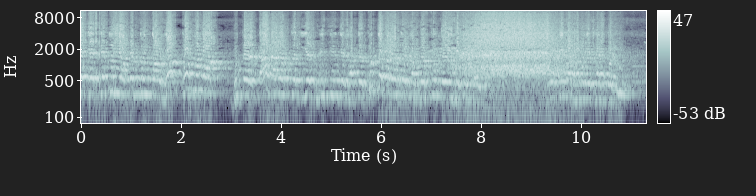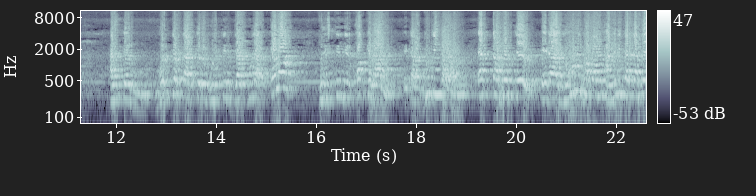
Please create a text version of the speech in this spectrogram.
থেকে তেতুলিয়া পর্যন্ত লক্ষ যুবক যুদ্ধের কাজ আরক্ত দিয়ে ফিলিস্তিনদের সাথে যুদ্ধ করার জন্য প্রস্তুত হয়ে যেতে চাই আরেকটি কথা বলে শেষ করি আজকে মধ্যপ্রাচ্যের মুসলিম দেশগুলা কেন ফিলিস্তিনদের পক্ষে নাই? এটা দুটি কারণ। একটা হচ্ছে এরা ইউরোপ এবং আমেরিকার কাছে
